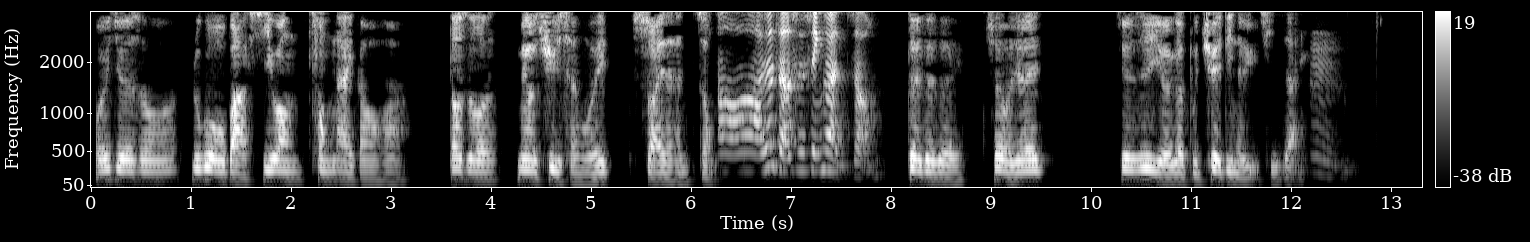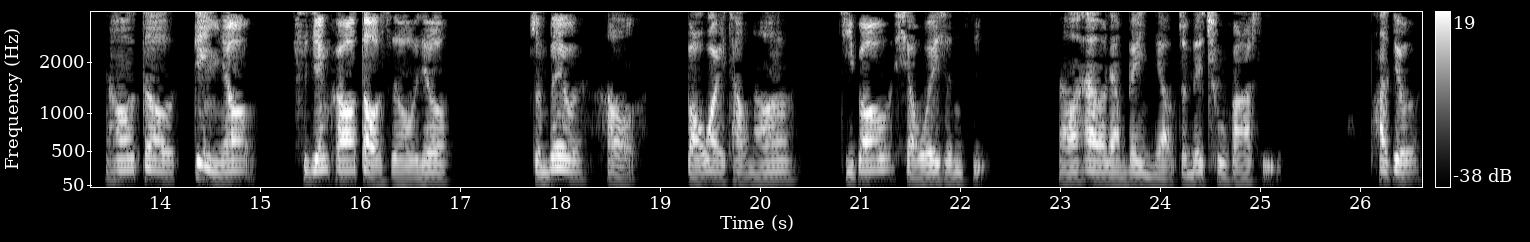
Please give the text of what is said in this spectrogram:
我会觉得说，如果我把希望冲太高的话，到时候没有去成，我会摔得很重。哦，就得失心会很重。对对对，所以我觉得就是有一个不确定的语气在。嗯，然后到电影要时间快要到的时候，我就准备好薄外套，然后几包小卫生纸，然后还有两杯饮料，准备出发时，他就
